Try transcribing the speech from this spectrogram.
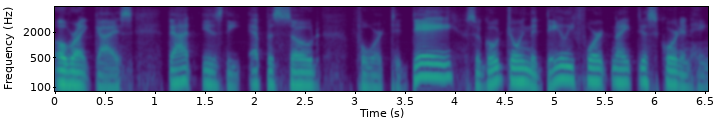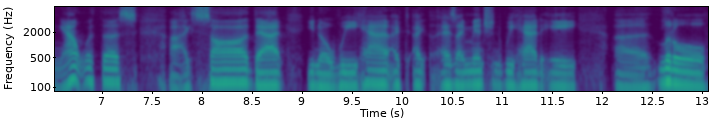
All right, guys, that is the episode for today. So go join the daily Fortnite Discord and hang out with us. Uh, I saw that you know we had, I, I, as I mentioned, we had a uh, little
